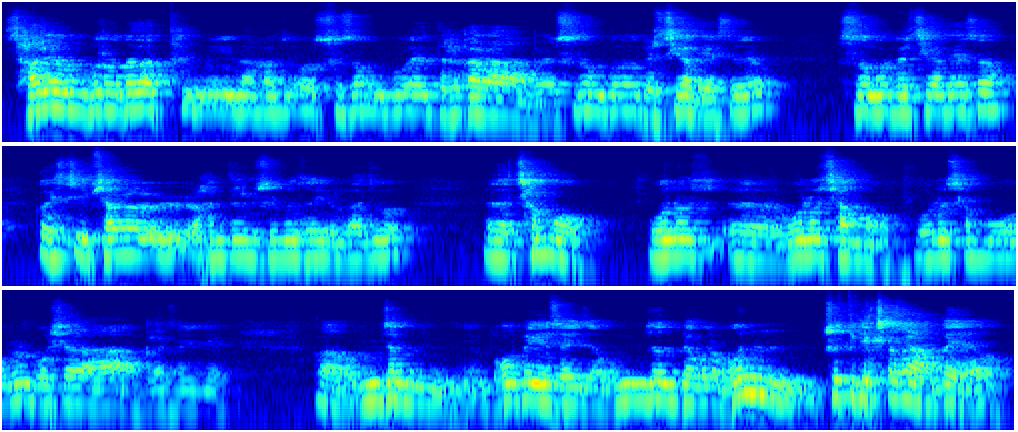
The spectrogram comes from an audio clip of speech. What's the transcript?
사령부로다가 특명이 나가지고 수성부에 들어가라 그래 수성부로 배치가 됐어요. 수성부 배치가 돼서 거기서 입사를 한들 쉬면서 이래 가지고 어, 참모 원호 어, 원호 참모 원호 참모를 모셔라 그래서 이제 어, 운전 보병에서 이제 운전병으로 원 주택에 찾아간 거예요.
